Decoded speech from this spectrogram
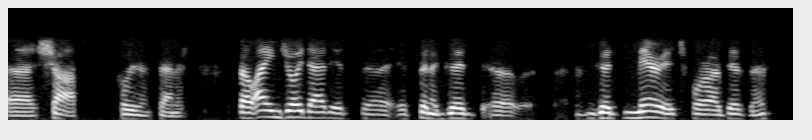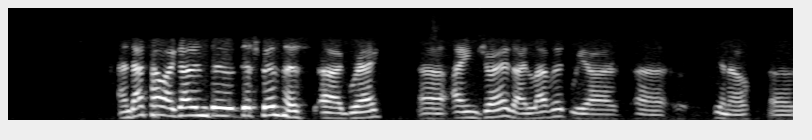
uh, shops, collision centers. So I enjoyed that. It's it's been a good good marriage for our business, and that's how I got into this business, uh, Greg. Uh, I enjoy it. I love it. We are, uh, you know, uh,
